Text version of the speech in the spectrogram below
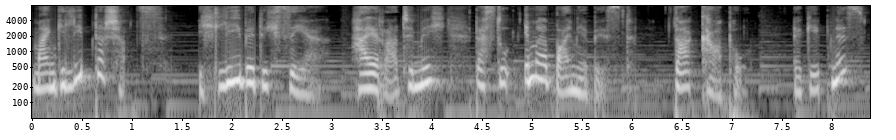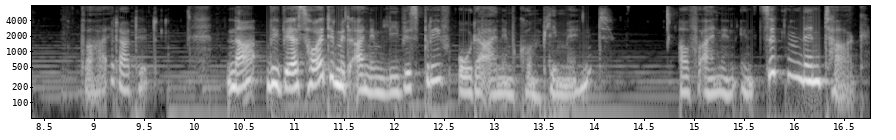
Mein geliebter Schatz, ich liebe dich sehr. Heirate mich, dass du immer bei mir bist. Da Capo. Ergebnis? Verheiratet. Na, wie wär's heute mit einem Liebesbrief oder einem Kompliment? Auf einen entzückenden Tag.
